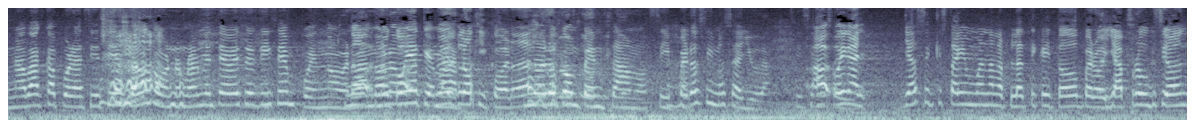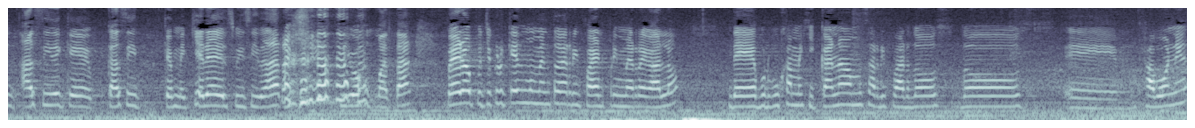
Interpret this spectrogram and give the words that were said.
una vaca, por así decirlo, como normalmente a veces dicen, pues no, ¿verdad? No, lo voy a quemar. No es lógico, ¿verdad? No lo compensamos, sí, pero sí nos ayuda. sí, sí Ah, nos oigan, ayuda. ya sé que está bien buena la plática y todo, pero ya producción así de que casi que me quiere suicidar, aquí, digo, matar. Pero pues yo creo que es momento de rifar el primer regalo de Burbuja Mexicana. Vamos a rifar dos, dos eh, jabones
